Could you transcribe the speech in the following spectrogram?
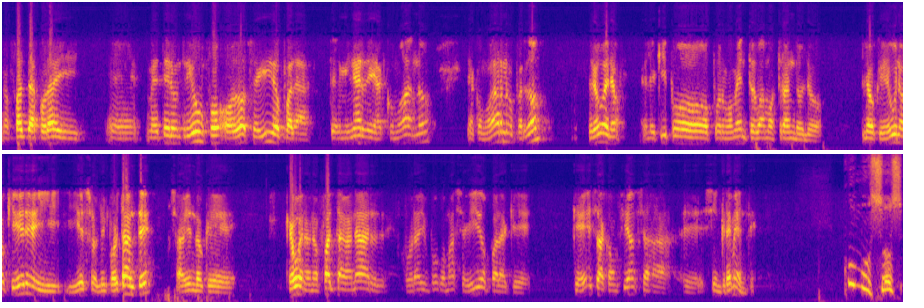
Nos falta por ahí eh, meter un triunfo o dos seguidos para terminar de acomodarnos, de acomodarnos, perdón. Pero bueno, el equipo por momentos va mostrando lo, que uno quiere y, eso es lo importante, sabiendo que, que bueno, nos falta ganar por ahí un poco más seguido para que, que esa confianza eh, se incremente. ¿Cómo sos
